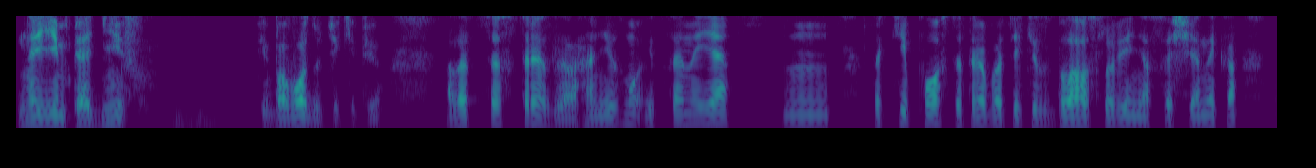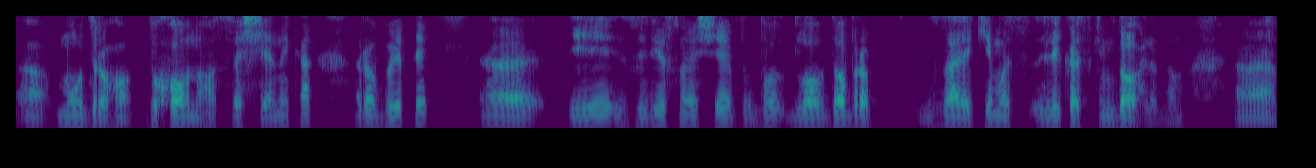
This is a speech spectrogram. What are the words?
не їм 5 днів, хіба воду тільки п'ю. Але це стрес для організму, і це не є такі пости, треба тільки з благословіння священика, е, мудрого духовного священика робити. Е, і, звісно, ще було добре за якимось лікарським доглядом. Е,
